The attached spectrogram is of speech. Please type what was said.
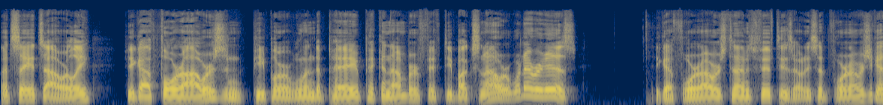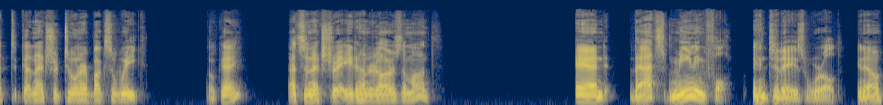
Let's say it's hourly. If you got four hours and people are willing to pay, pick a number, 50 bucks an hour, whatever it is. You got four hours times 50. Is I said? Four hours. You got, got an extra 200 bucks a week. Okay. That's an extra $800 a month. And that's meaningful in today's world. You know,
